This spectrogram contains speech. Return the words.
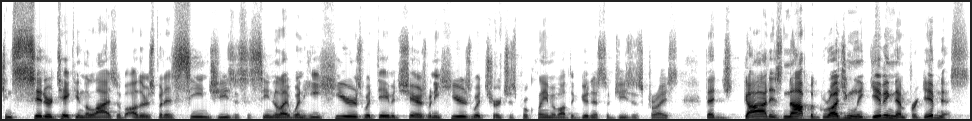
considered taking the lives of others, but has seen Jesus, has seen the light, when he hears what David shares, when he hears what churches proclaim about the goodness of Jesus Christ, that God is not begrudgingly giving them forgiveness.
